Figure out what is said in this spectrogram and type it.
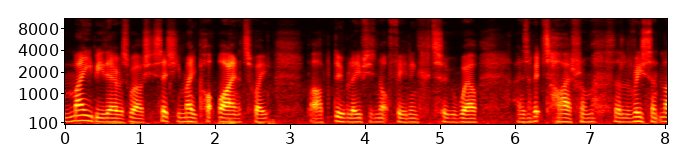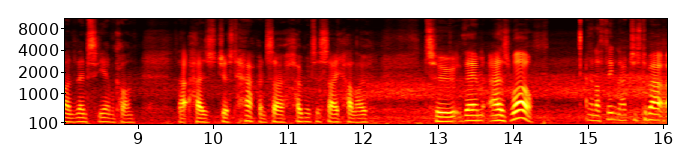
may be there as well. She said she may pop by in a tweet, but I do believe she's not feeling too well and is a bit tired from the recent London MCM con that has just happened. So hoping to say hello to them as well. And I think that just about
